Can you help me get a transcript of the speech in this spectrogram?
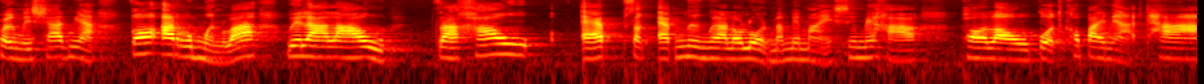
permission เนี่ยก็อารมณ์เหมือนว่าเวลาเราจะเข้าแอปสักแอปหนึ่งเวลาเราโหลดมาใหม่ๆใช่ไหมคะ พอเรากดเข้าไปเนี่ยทาง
